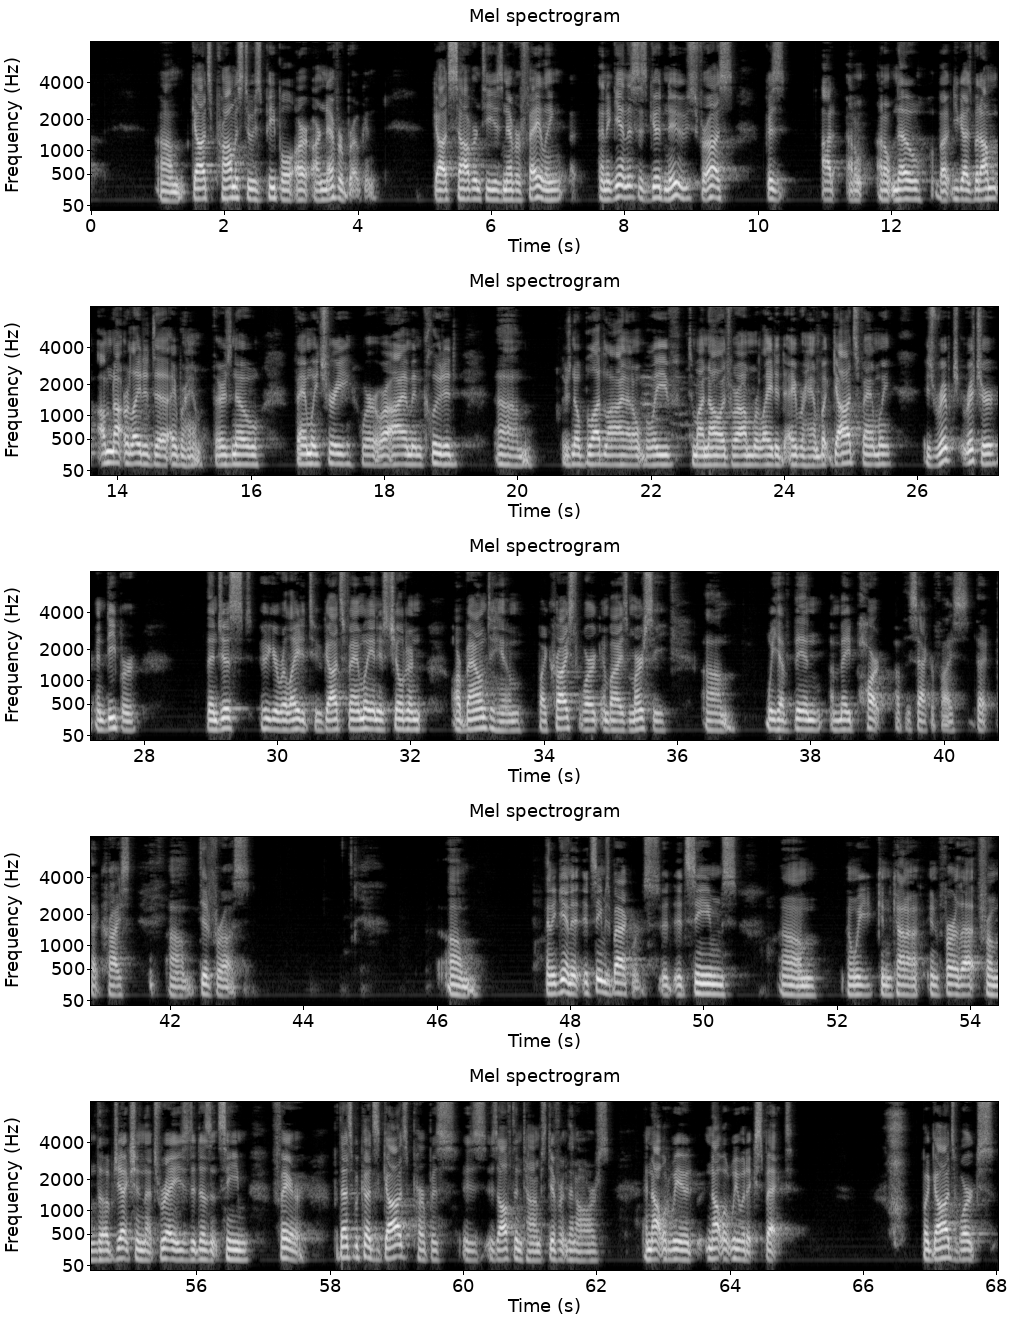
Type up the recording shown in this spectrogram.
Um, God's promise to his people are, are never broken. God's sovereignty is never failing. And again, this is good news for us because I, I don't, I don't know about you guys, but I'm, I'm not related to Abraham. There's no family tree where, where I am included. Um, there's no bloodline, I don't believe, to my knowledge, where I'm related to Abraham. But God's family is rich, richer and deeper than just who you're related to. God's family and his children are bound to him by Christ's work and by his mercy. Um, we have been made part of the sacrifice that, that Christ um, did for us. Um, and again, it, it, seems backwards. It, it seems, um, and we can kind of infer that from the objection that's raised. It doesn't seem fair, but that's because God's purpose is is oftentimes different than ours, and not what we would, not what we would expect. But God's works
